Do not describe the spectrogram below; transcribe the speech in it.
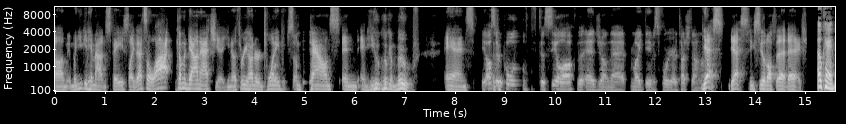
Um, when you get him out in space, like that's a lot coming down at you, you know, 320 some pounds and, and he who, who can move. And he also pulled to seal off the edge on that Mike Davis four yard touchdown. Run. Yes, yes, he sealed off that edge. Okay.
